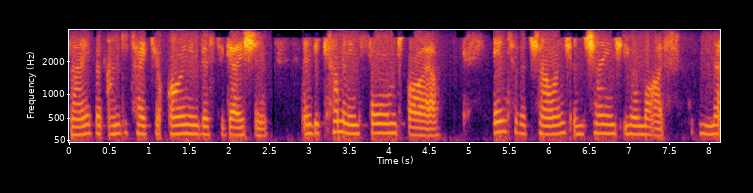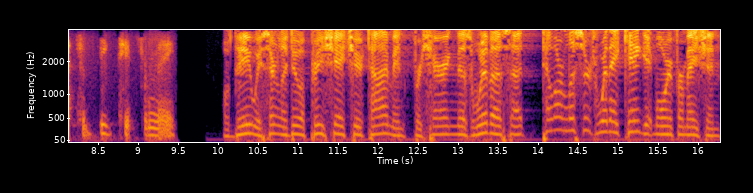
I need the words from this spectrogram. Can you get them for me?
say, but undertake your own investigation and become an informed buyer. Enter the challenge and change your life. And that's a big tip from me. Well, Dee, we certainly do appreciate your time and for sharing this with us. Uh, tell our listeners where they can get more information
